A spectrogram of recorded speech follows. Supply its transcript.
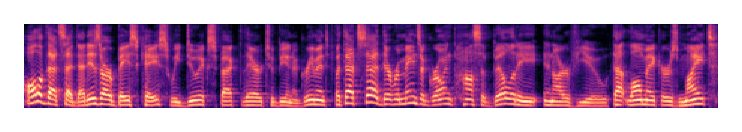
All of that said, that is our base case. We do expect there to be an agreement. But that said, there remains a growing possibility, in our view, that lawmakers might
